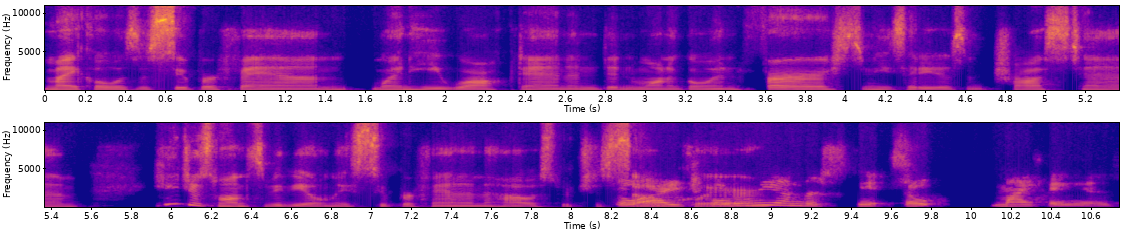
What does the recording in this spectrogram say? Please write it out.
Michael was a super fan when he walked in and didn't want to go in first. And he said he doesn't trust him. He just wants to be the only super fan in the house, which is so, so I clear. totally understand. So my thing is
